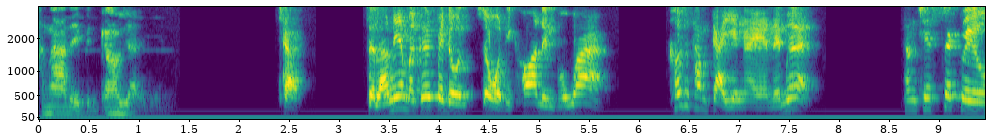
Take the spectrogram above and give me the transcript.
ข้างหน้าได้เป็นก้าวใหญ่เลยครับเสร็จแล้วเนี่ยมันก็ไปโดนโจทย์อีกข้อหนึ่งเพราะว่าเขาจะทำไก่ยังไงในเมื่อ ทั้งเชสเตอร์กริล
